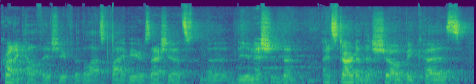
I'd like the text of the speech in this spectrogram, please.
chronic health issue for the last five years. Actually that's the, the initial the, i started the show because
